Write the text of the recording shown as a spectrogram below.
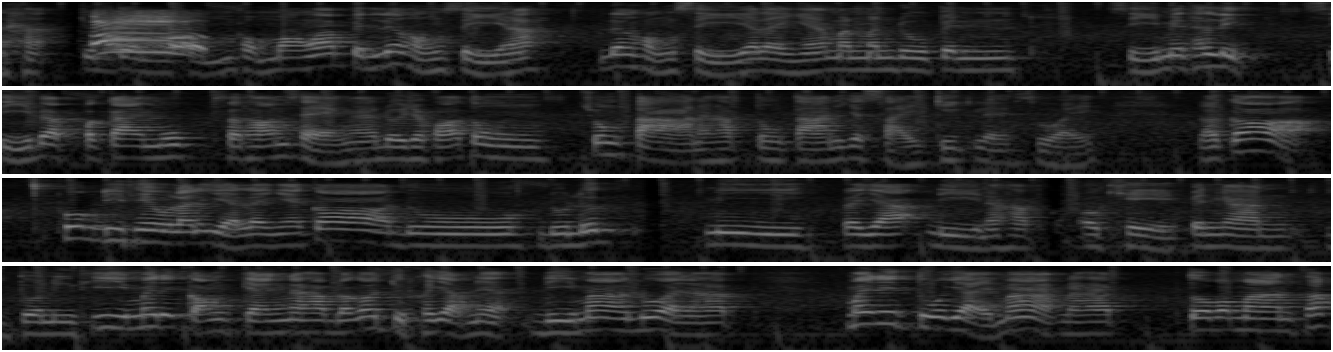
นะฮะจุดเด่นผมผมมองว่าเป็นเรื่องของสีนะเรื่องของสีอะไรเงี้ยมันมันดูเป็นสีเมทัลลิก สีแบบประกายมุกสะท้อนแสงนะโดยเฉพาะตรงช่วงตานะครับ ตรงตานี่จะใสกิ๊กเลยสวย แล้วก็พวกดีเทลรายละเอียดอะไรเงี้ยก็ดูดูลึกมีระยะดีนะครับ โอเค เป็นงานอีกตัวหนึ่งที่ไม่ได้กองแกงนะครับ แล้วก็จุดขยับเนี่ยดีมากด้วยนะครับ ไม่ได้ตัวใหญ่มากนะครับ ตัวประมาณสัก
